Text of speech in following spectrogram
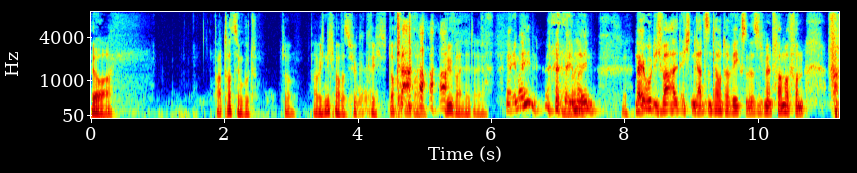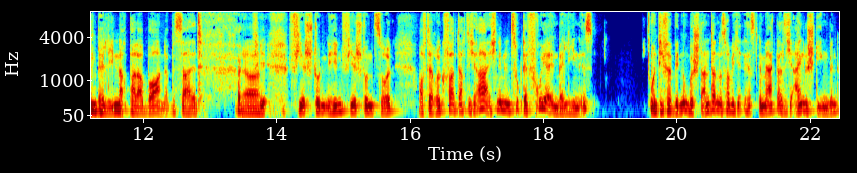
Ja. War trotzdem gut. Habe ich nicht mal was für gekriegt. Doch, Glühwein, Glühwein hinterher. Na, immerhin. immerhin. Na gut, ich war halt echt einen ganzen Tag unterwegs und das ist, ich meine, fahr mal von, von Berlin nach Paderborn. Da bist du halt Ja. vier, vier Stunden hin, vier Stunden zurück. Auf der Rückfahrt dachte ich, ah, ich nehme den Zug, der früher in Berlin ist. Und die Verbindung bestand dann, das habe ich erst gemerkt, als ich eingestiegen bin,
